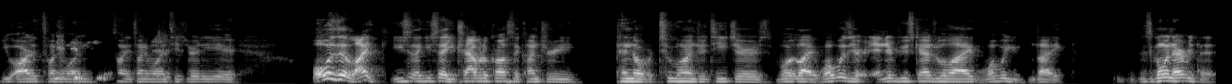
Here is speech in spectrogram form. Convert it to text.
You are the 21 2021 teacher of the year. What was it like? You like you said you traveled across the country, pinned over 200 teachers. What like what was your interview schedule like? What were you like? Just going to everything.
